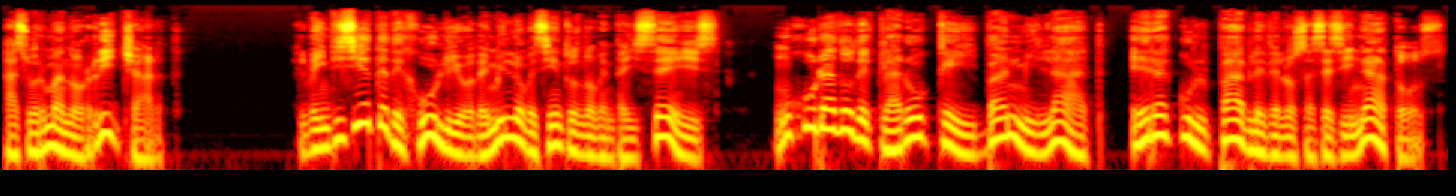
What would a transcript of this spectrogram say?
a su hermano Richard. El 27 de julio de 1996, un jurado declaró que Iván Milad era culpable de los asesinatos.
